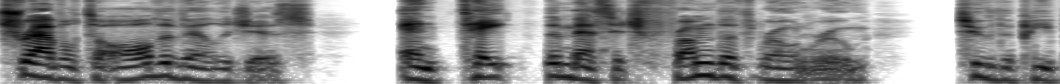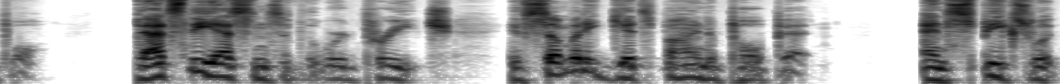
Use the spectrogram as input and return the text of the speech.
travel to all the villages, and take the message from the throne room to the people. That's the essence of the word preach. If somebody gets behind a pulpit and speaks what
